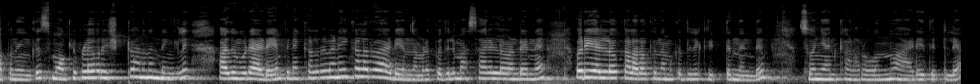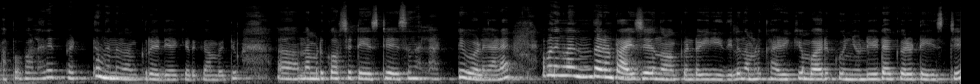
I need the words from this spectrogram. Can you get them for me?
അപ്പോൾ നിങ്ങൾക്ക് സ്മോക്കി ഫ്ലേവർ ഇഷ്ടമാണെന്നുണ്ടെങ്കിൽ അതും കൂടി ആഡ് ചെയ്യാം. പിന്നെ കളർ വേണമെങ്കിൽ കളറും ആഡ് ചെയ്യാം. നമ്മളിപ്പോൾ ഇതിൽ മസാല ഉള്ളതുകൊണ്ട് തന്നെ ഒരു യെല്ലോ കളറൊക്കെ നമുക്കിതിൽ കിട്ടുന്നുണ്ട്. സോ ഞാൻ കളറൊന്നും ആഡ് ചെയ്തിട്ടില്ല. അപ്പോൾ വളരെ പെട്ടെന്ന് തന്നെ നമുക്ക് റെഡിയാക്കി എടുക്കാൻ പറ്റും. നമ്മുടെ കുറച്ച് ടേസ്റ്റ് വൈസ് നല്ല അടിപൊളിയാണ്. അപ്പോൾ നിങ്ങൾ എന്തായാലും ട്രൈ ചെയ്ത് നോക്കണ്ടോ. ഈ രീതിയിൽ നമ്മൾ കഴിക്കുമ്പോൾ ഒരു കുഞ്ഞുള്ളിയുടെ ഒക്കെ ഒരു ടേസ്റ്റ്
